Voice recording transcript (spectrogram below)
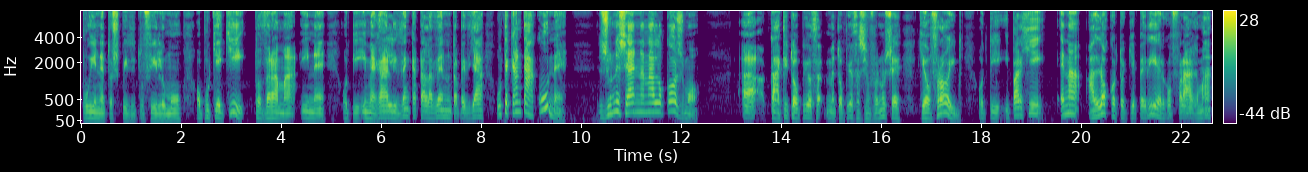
που είναι το σπίτι του φίλου μου όπου και εκεί το δράμα είναι ότι οι μεγάλοι δεν καταλαβαίνουν τα παιδιά ούτε καν τα ακούνε. Ζούνε σε έναν άλλο κόσμο. Α, κάτι το οποίο με το οποίο θα συμφωνούσε και ο Φρόιντ ότι υπάρχει ένα αλόκοτο και περίεργο φράγμα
